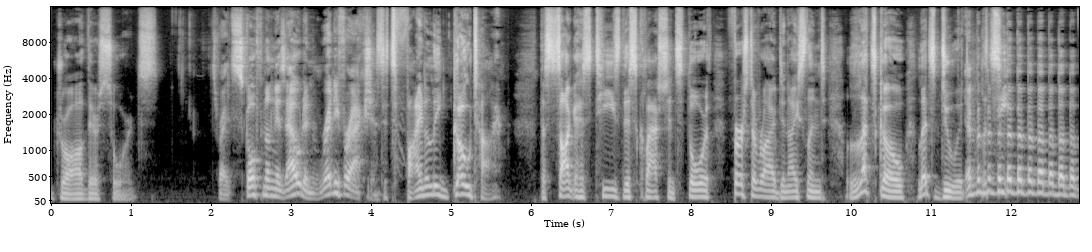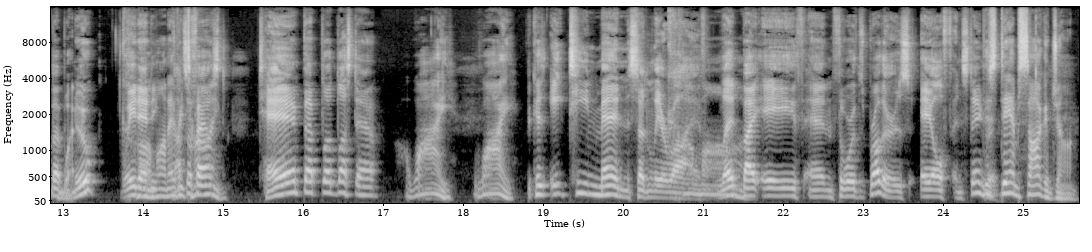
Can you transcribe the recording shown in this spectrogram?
draw their swords. That's right. Skofnung is out and ready for action. Yes, it's finally go time. The saga has teased this clash since Thor first arrived in Iceland. Let's go. Let's do it. Let's see. Nope. Wait, Come Andy. on, every Not so time. fast. Tamp that bloodlust down. Why? Why? Because 18 men suddenly arrive, led by Aeth and Thor's brothers, Aelf and Stingrid. This damn saga, John.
